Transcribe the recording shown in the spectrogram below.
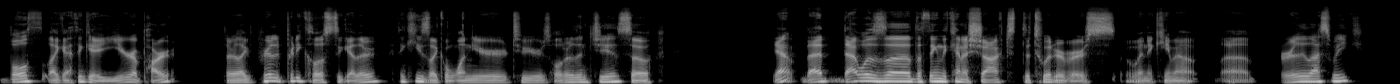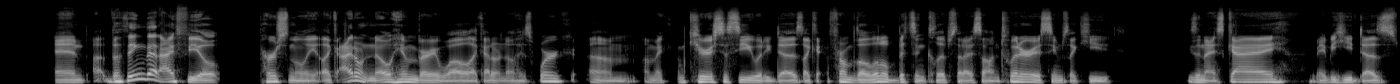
both like I think a year apart. They're like pretty pretty close together. I think he's like a one year, two years older than she is. So yeah, that that was uh, the thing that kind of shocked the Twitterverse when it came out uh, early last week. And uh, the thing that I feel personally, like I don't know him very well, like I don't know his work. Um, I'm I'm curious to see what he does. Like from the little bits and clips that I saw on Twitter, it seems like he he's a nice guy. Maybe he does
